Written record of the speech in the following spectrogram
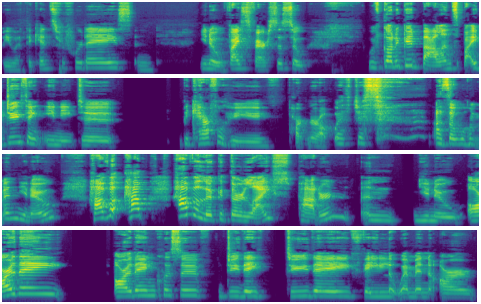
be with the kids for four days, and you know, vice versa. So we've got a good balance, but I do think you need to be careful who you partner up with, just as a woman, you know. Have a have have a look at their life pattern and you know, are they are they inclusive? Do they do they feel that women are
